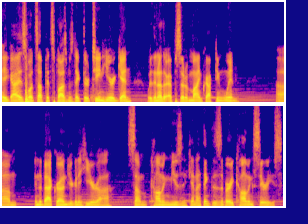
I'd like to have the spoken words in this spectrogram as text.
Hey guys, what's up? It's Plasma Snake 13 here again with another episode of Minecrafting Win. Um, in the background, you're going to hear uh, some calming music, and I think this is a very calming series.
